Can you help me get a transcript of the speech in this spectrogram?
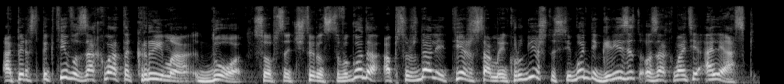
А перспективу захвата Крыма до, собственно, 2014 года обсуждали те же самые круги, что сегодня грезят о захвате Аляски.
